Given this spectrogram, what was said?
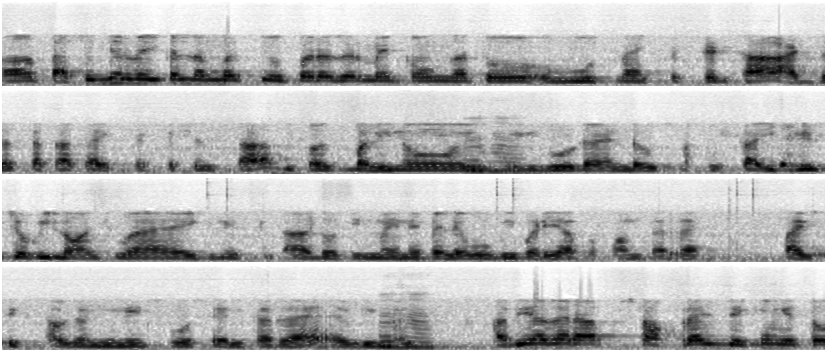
passenger vehicle number के ऊपर अगर मैं कहूँगा तो वो उतना एक्सपेक्टेड था आठ दस टका का एक्सपेक्टेशन था because Baleno is doing good and उसका इग्निस जो भी लॉन्च हुआ है इग्निस दो तीन महीने पहले वो भी बढ़िया परफॉर्म कर रहा है। फाइव सिक्स थाउज़ेंड यूनिट्स वो सेल कर रहा है एवरी मंथ अभी अगर आप स्टॉक प्राइस देखेंगे तो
